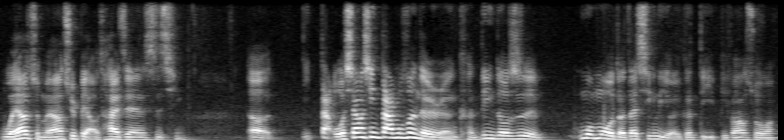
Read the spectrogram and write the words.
我要怎么样去表态这件事情？呃。大我相信大部分的人肯定都是默默的在心里有一个底，比方说，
